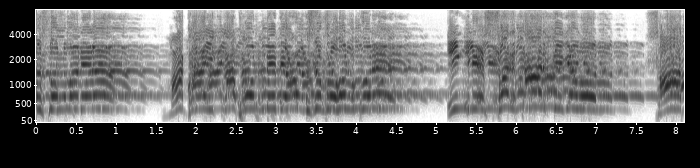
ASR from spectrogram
মুসলমানেরা মাথায় কাফন বেঁধে অংশগ্রহণ করে ইংরেজ সরকারকে যেমন সাত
